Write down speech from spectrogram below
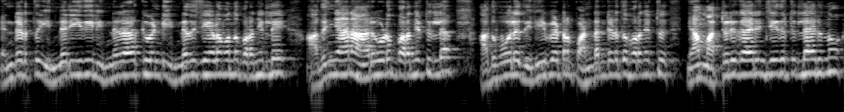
എന്റെ അടുത്ത് ഇന്ന രീതിയിൽ ഇന്നൊരാൾക്ക് വേണ്ടി ഇന്നത് ചെയ്യണമെന്ന് പറഞ്ഞില്ലേ? അത് ഞാൻ ആരോടും പറഞ്ഞിട്ടില്ല. അതുപോലെ ദിലീപേട്ടൻ പണ്ടെന്റെ അടുത്ത് പറഞ്ഞിട്ട് ഞാൻ മറ്റൊരു കാര്യം ചെയ്തിട്ടില്ലായിരുന്നു.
